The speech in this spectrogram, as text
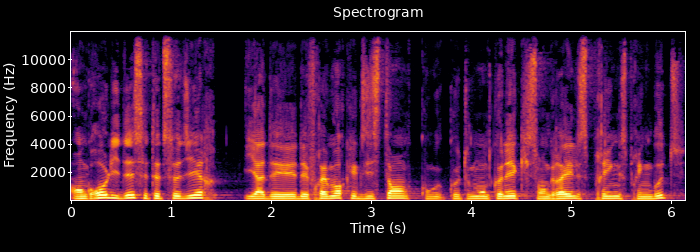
en gros, l'idée, c'était de se dire, il y a des, frameworks existants que, tout le monde connaît, qui sont Grail, Spring, Spring Boot,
